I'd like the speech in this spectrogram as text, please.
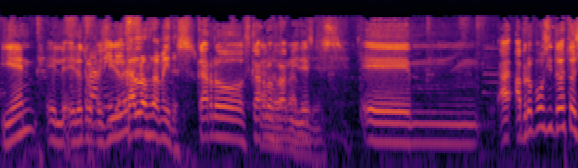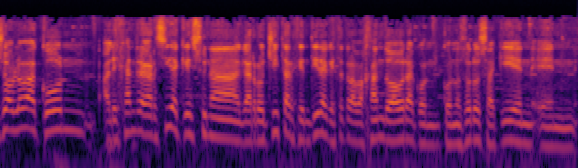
y en el, el otro apellido. Carlos Ramírez. Carlos, Carlos, Carlos Ramírez. Ramírez. Eh, a, propósito de esto, yo hablaba con Alejandra García, que es una garrochista argentina que está trabajando ahora con, nosotros aquí en,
